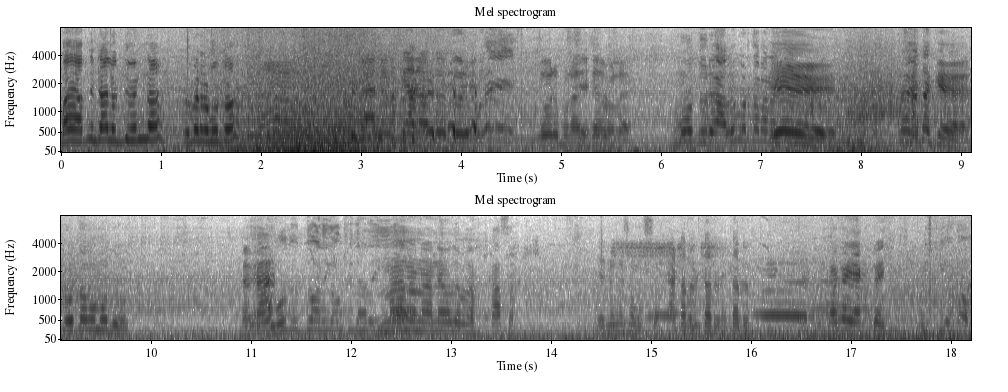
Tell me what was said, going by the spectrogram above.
ভাই আপনি ডায়লগ দিবেন না? ওইবারের মতো? মধুরে আলু ভর্তা বানাই কে? প্রথম মধু। কাকা? মধুর দোয়ারে অংশ না না না নেওয়া যাবে না। কাঁচা। এই জন্য সমস্যা। কাটেন কাটেন কাটেন। কাকা একটাই। কম।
